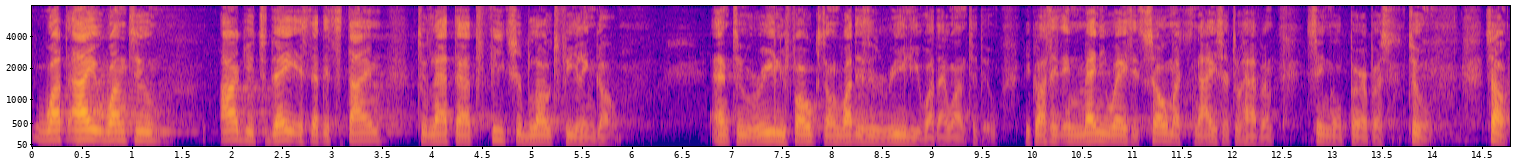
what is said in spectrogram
what I want to argue today is that it's time to let that feature bloat feeling go and to really focus on what is really what I want to do. Because it, in many ways, it's so much nicer to have a single purpose tool. So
